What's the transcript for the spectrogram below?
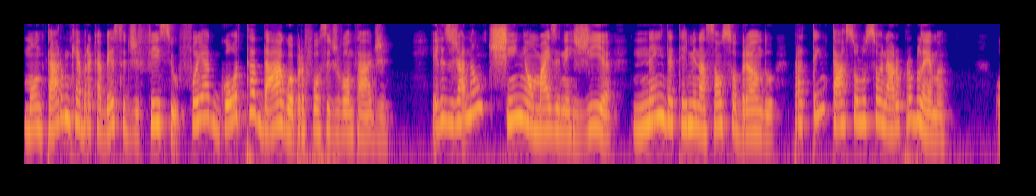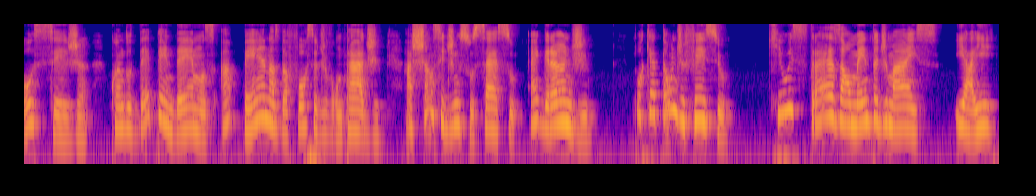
montar um quebra-cabeça difícil foi a gota d'água para a força de vontade. Eles já não tinham mais energia nem determinação sobrando para tentar solucionar o problema. Ou seja, quando dependemos apenas da força de vontade, a chance de insucesso é grande, porque é tão difícil que o estresse aumenta demais. E aí,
